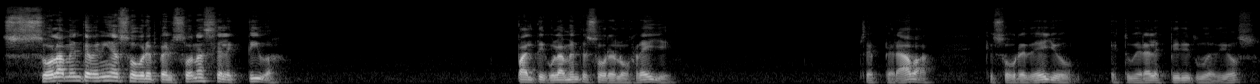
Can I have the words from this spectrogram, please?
solamente venía sobre personas selectivas, particularmente sobre los reyes. Se esperaba que sobre de ellos estuviera el Espíritu de Dios.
